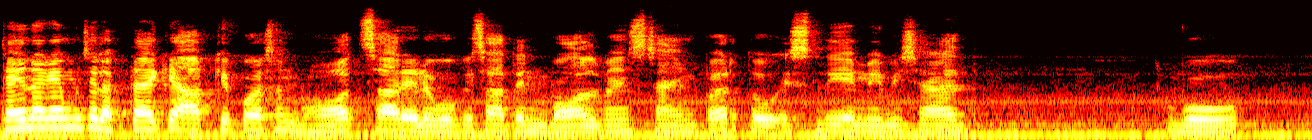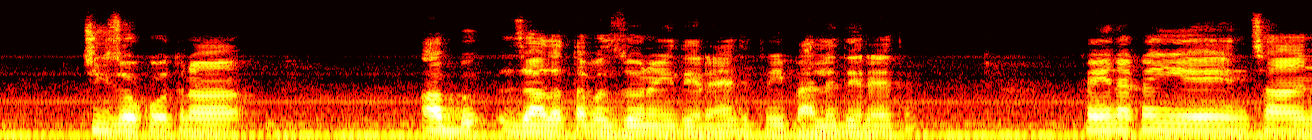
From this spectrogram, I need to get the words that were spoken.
कहीं ना कहीं मुझे लगता है कि आपके पर्सन बहुत सारे लोगों के साथ इन्वॉल्व हैं इस टाइम पर तो इसलिए मे भी शायद वो चीज़ों को उतना अब ज़्यादा तवज्जो नहीं दे रहे हैं जितनी पहले दे रहे थे। कहीं ना कहीं ये इंसान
